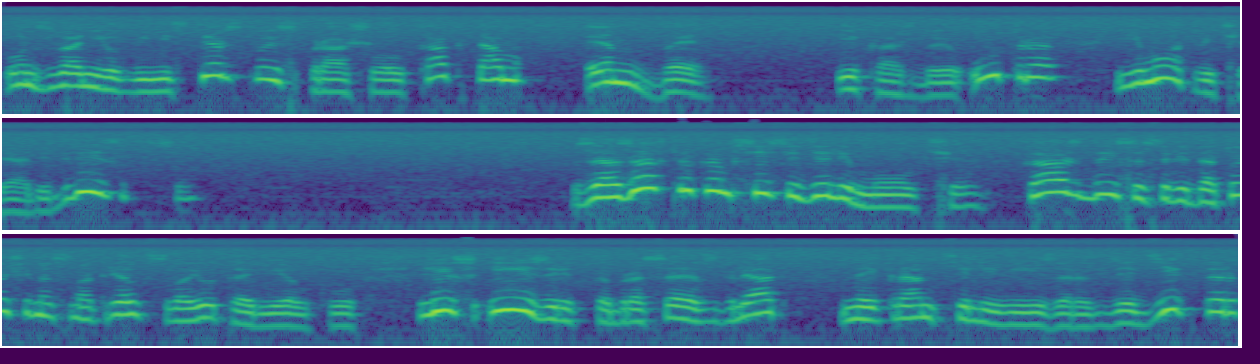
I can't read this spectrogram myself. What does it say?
он звонил в министерство и спрашивал, как там МВ и каждое утро ему отвечали «движутся». За завтраком все сидели молча, каждый сосредоточенно смотрел в свою тарелку, лишь изредка бросая взгляд на экран телевизора, где диктор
